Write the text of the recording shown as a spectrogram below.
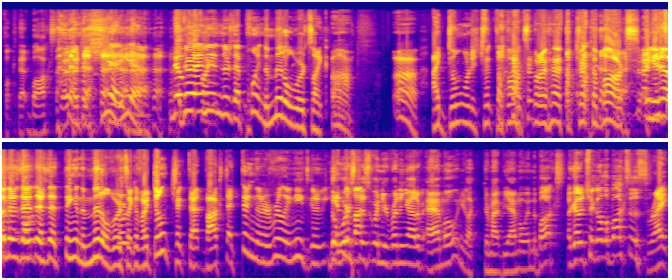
"Fuck that box." I, I just yeah, yeah. No, There- and then there's that point in the middle where it's like, ugh. Ugh, I don't want to check the box, but I have to check the box. And you know, there's that there's that thing in the middle where it's like, if I don't check that box, that thing that I really need is going to be The in worst the box. is when you're running out of ammo and you're like, "There might be ammo in the box. I gotta check all the boxes." Right.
